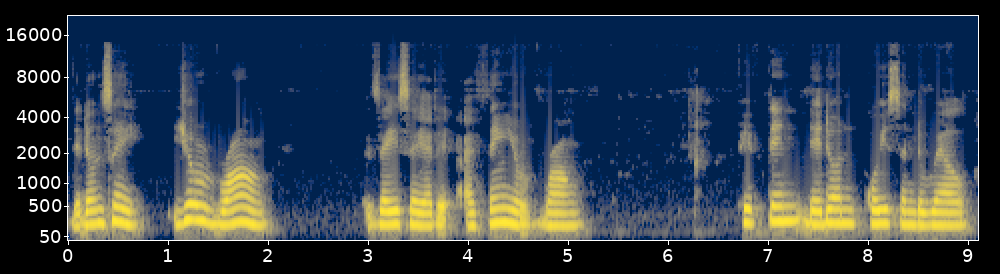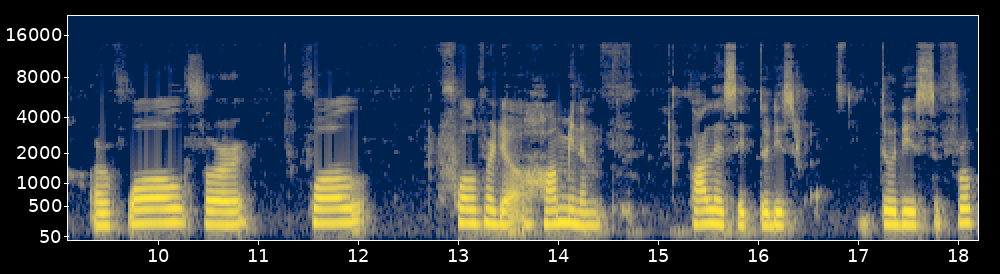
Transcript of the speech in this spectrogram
They don't say, You're wrong. They say I think you're wrong. 15. They don't poison the well or fall for fall fall for the hominem fallacy to this to this fruit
